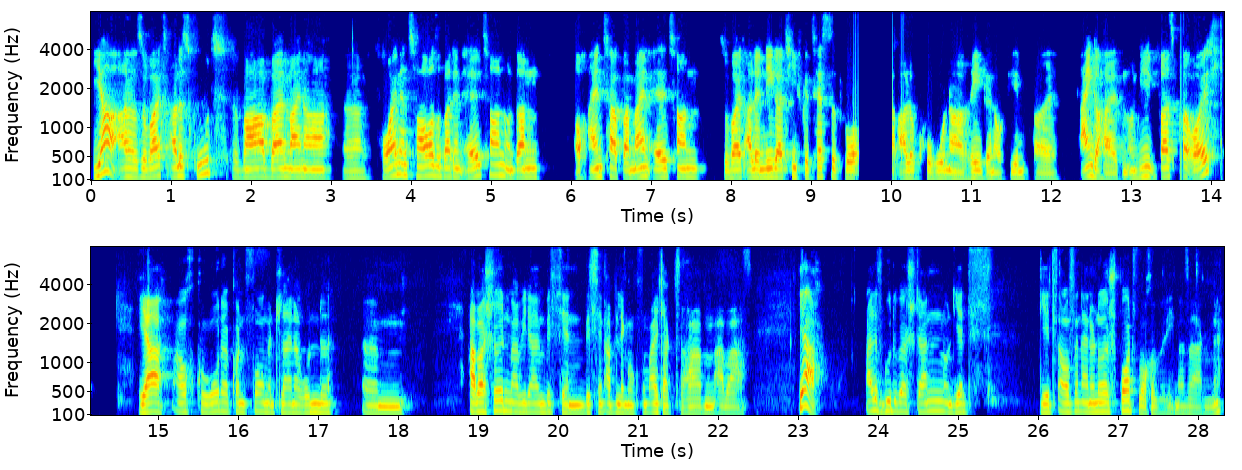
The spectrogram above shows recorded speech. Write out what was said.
Ja, also soweit alles gut. War bei meiner äh, Freundin zu Hause, bei den Eltern und dann auch einen Tag bei meinen Eltern, soweit alle negativ getestet wurden, alle Corona-Regeln auf jeden Fall eingehalten. Und wie war es bei euch? Ja, auch Corona-konform in kleiner Runde. Ähm, aber schön, mal wieder ein bisschen, bisschen Ablenkung vom Alltag zu haben. Aber ja, alles gut überstanden und jetzt geht's auf in eine neue Sportwoche, würde ich mal sagen. Ne?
